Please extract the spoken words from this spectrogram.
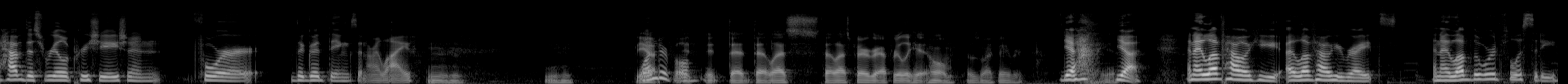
have this real appreciation for the good things in our life. Mm-hmm. Mm-hmm. Wonderful. It, it, that that last that last paragraph really hit home. That was my favorite. Yeah, Yeah. yeah. And I love how he I love how he writes. And I love the word felicity.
